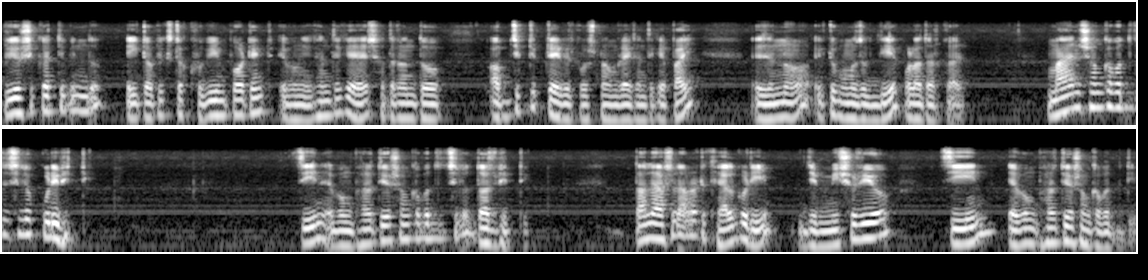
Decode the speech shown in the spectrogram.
প্রিয় শিক্ষার্থীবৃন্দ, এই টপিক্সটা খুবই ইম্পর্টেন্ট এবং এখান থেকে সাধারণত অবজেক্টিভ টাইপের প্রশ্ন আমরা এখান থেকে পাই। এজন্য একটু মনোযোগ দিয়ে পড়া দরকার। মায়ান সংখ্যা পদ্ধতি ছিল কুড়ি ভিত্তিক। চীন এবং ভারতীয় সংখ্যা পদ্ধতি ছিল দশ ভিত্তিক। তাহলে আসলে আমরা একটু খেয়াল করি যে মিশরীয়, চীন এবং ভারতীয় সংখ্যা পদ্ধতি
